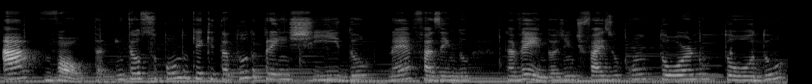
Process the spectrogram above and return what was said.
a volta. Então, supondo que aqui tá tudo preenchido, né? Fazendo Tá vendo? A gente faz o contorno todo,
